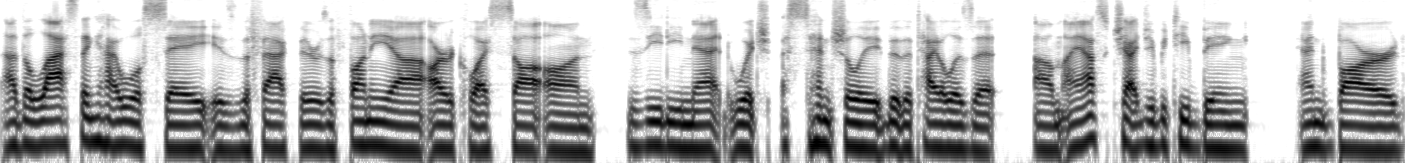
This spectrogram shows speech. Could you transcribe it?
Uh, the last thing I will say is the fact there was a funny uh, article I saw on ZDNet, which essentially the, the title is that um, I asked ChatGPT, Bing, and Bard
